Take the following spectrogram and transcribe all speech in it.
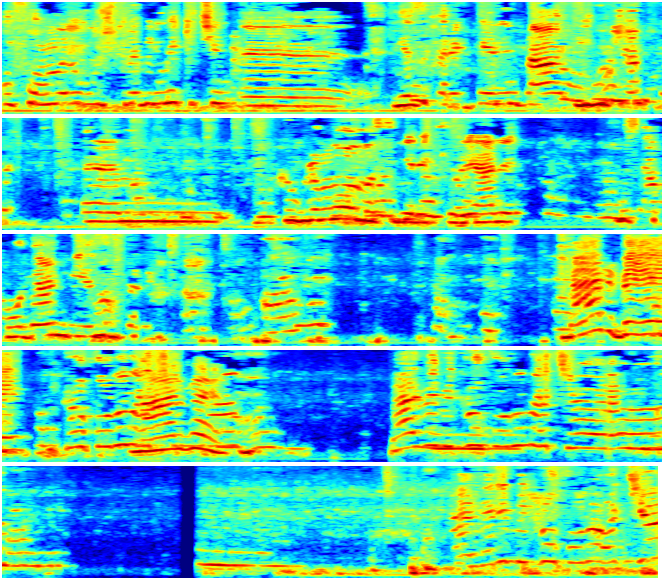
o formları oluşturabilmek için e, yazı karakterinin daha yumuşak ım, kıvrımlı olması gerekiyor. Yani mesela modern bir yazı karakteri. Merve, mikrofonun açık. Merve. Merve mikrofonun açık. Merve'nin mikrofonu açık.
